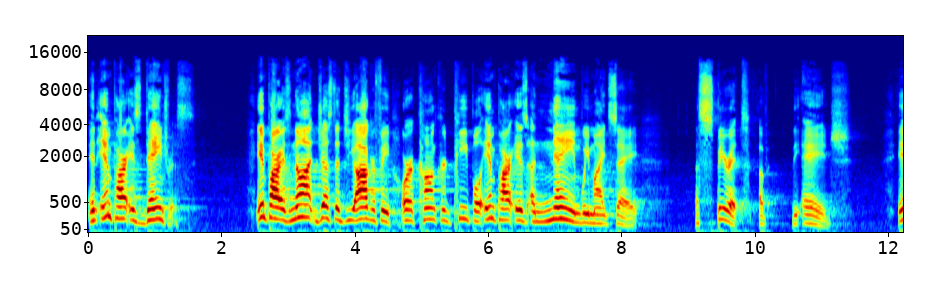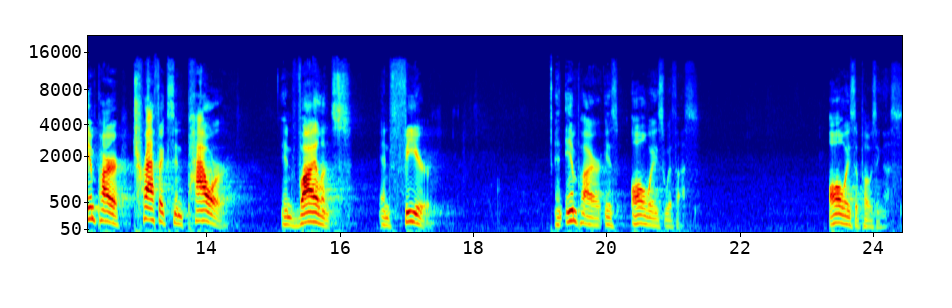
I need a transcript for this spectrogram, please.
And empire is dangerous. Empire is not just a geography or a conquered people. Empire is a name, we might say, a spirit of the age. Empire traffics in power, in violence, and fear. And empire is always with us, always opposing us,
